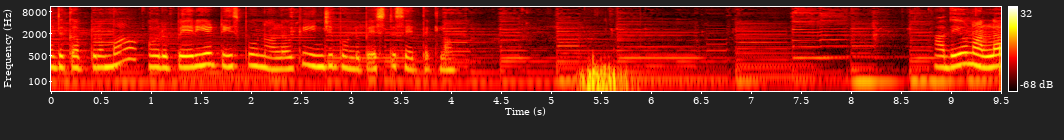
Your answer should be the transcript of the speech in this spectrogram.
அதுக்கப்புறமா ஒரு பெரிய டீஸ்பூன் அளவுக்கு இஞ்சி பூண்டு பேஸ்ட்டு சேர்த்துக்கலாம். அதையும் நல்லா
